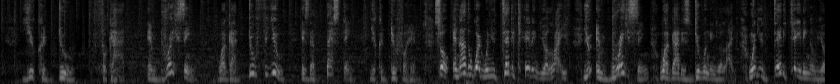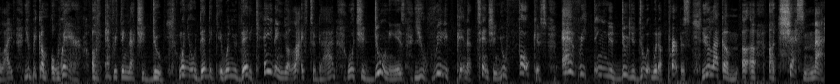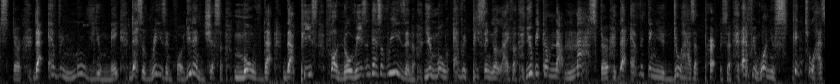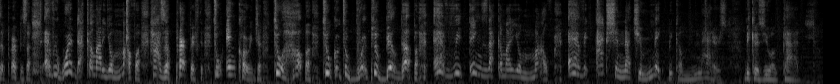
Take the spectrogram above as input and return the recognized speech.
you could do for God. Embracing what God do for you is the best thing you could do for him. So, in other words, when you're dedicating your life, you're embracing what God is doing in your life. When you're dedicating of your life, you become aware of everything that you do. When you dedic- when you're dedicating your life to God, what you're doing is you really paying attention. You focus. Everything you do, you do it with a purpose. You're like a a, a chess master. That every move you make, there's a reason for it. You didn't just move that that piece for no reason. There's a reason. You move every piece in your life. You become that master. That everything you do has a purpose. Everyone you speak to has a purpose. Every word that come out of your mouth has a purpose to encourage, to help, to to to build up everything that come out of your mouth every action that you make become matters because you are god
